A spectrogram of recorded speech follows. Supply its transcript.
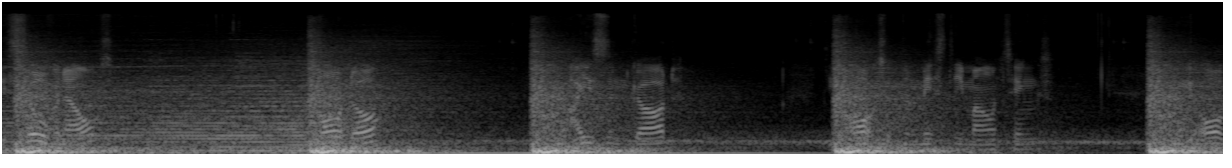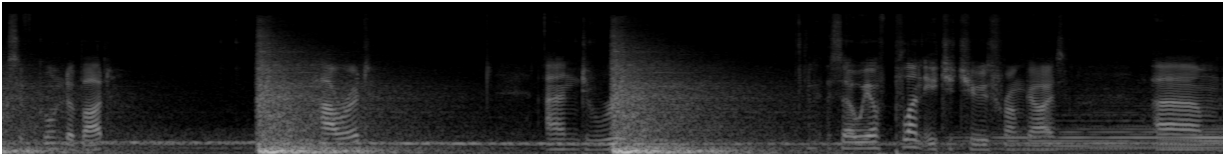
The Silvan Elves. Mordor. Isengard. Orcs of the Misty Mountains. The Orcs of Gundabad. Harad. And Rhun. So we have plenty to choose from, guys. Um,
